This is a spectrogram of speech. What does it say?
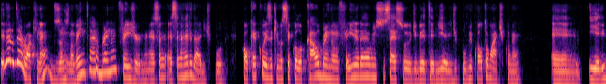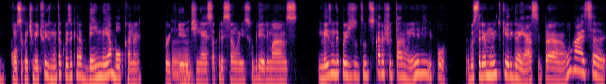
Ele era o The Rock, né? Dos anos 90, era o Brandon Fraser, né? Essa, essa é a realidade. Tipo, qualquer coisa que você colocar o Brandon Fraser é um sucesso de bilheteria e de público automático, né? É, e ele, consequentemente, fez muita coisa que era bem meia-boca, né? Porque Uhum. tinha essa pressão aí sobre ele, mas mesmo depois disso tudo, os caras chutaram ele e, pô, eu gostaria muito que ele ganhasse pra honrar essa,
